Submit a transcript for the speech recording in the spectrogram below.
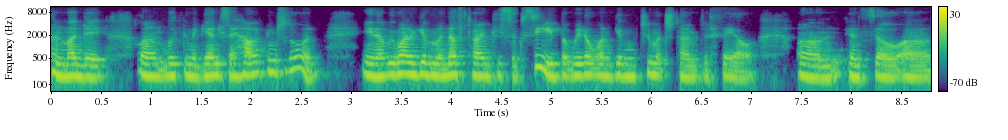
on Monday um, with them again to say, how are things going? You know, we want to give them enough time to succeed, but we don't want to give them too much time to fail. Um, and so uh,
